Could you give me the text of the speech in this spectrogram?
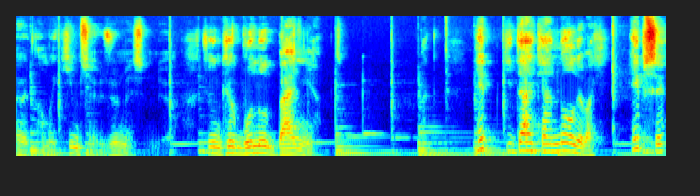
evet ama kimse üzülmesin diyor. Çünkü bunu ben yaptım. Bak, hep giderken ne oluyor bak hepsi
